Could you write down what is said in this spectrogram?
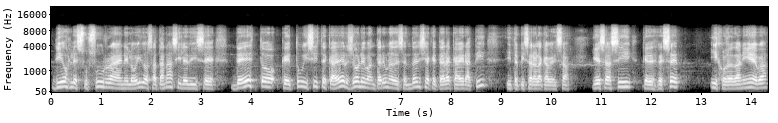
Dios le susurra en el oído a Satanás y le dice, de esto que tú hiciste caer, yo levantaré una descendencia que te hará caer a ti y te pisará la cabeza. Y es así que desde Set, hijo de Adán y Eva,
